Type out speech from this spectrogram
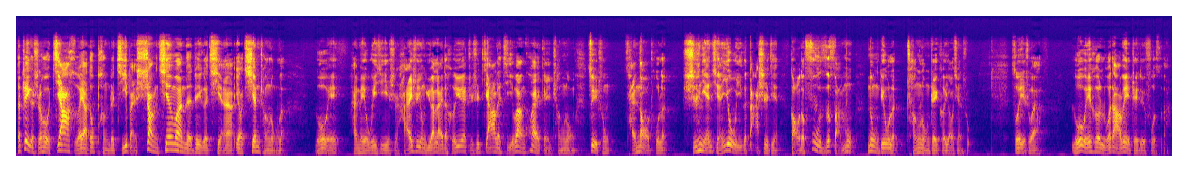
那这个时候，嘉禾呀都捧着几百上千万的这个钱啊，要签成龙了。罗维还没有危机意识，还是用原来的合约，只是加了几万块给成龙，最终才闹出了十年前又一个大事件，搞得父子反目，弄丢了成龙这棵摇钱树。所以说呀，罗维和罗大卫这对父子啊。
